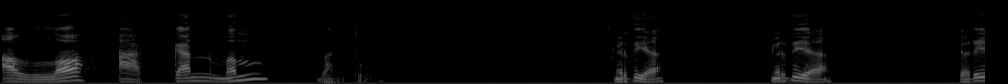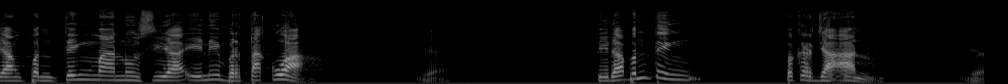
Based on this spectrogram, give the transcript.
Allah akan membantu. Ngerti ya? Ngerti ya? Jadi yang penting manusia ini bertakwa. Ya. Tidak penting pekerjaan. Ya.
